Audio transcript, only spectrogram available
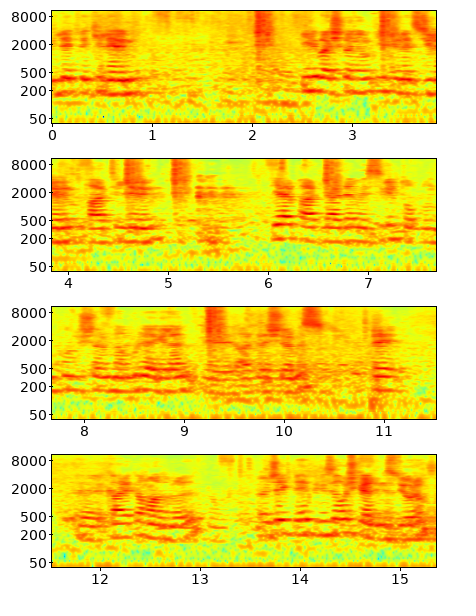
milletvekillerim, il başkanım, il yöneticilerim, partililerim, diğer partilerden ve sivil toplum kuruluşlarından buraya gelen e, arkadaşlarımız ve e, KYK mağdurları. Öncelikle hepinize hoş geldiniz diyorum.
